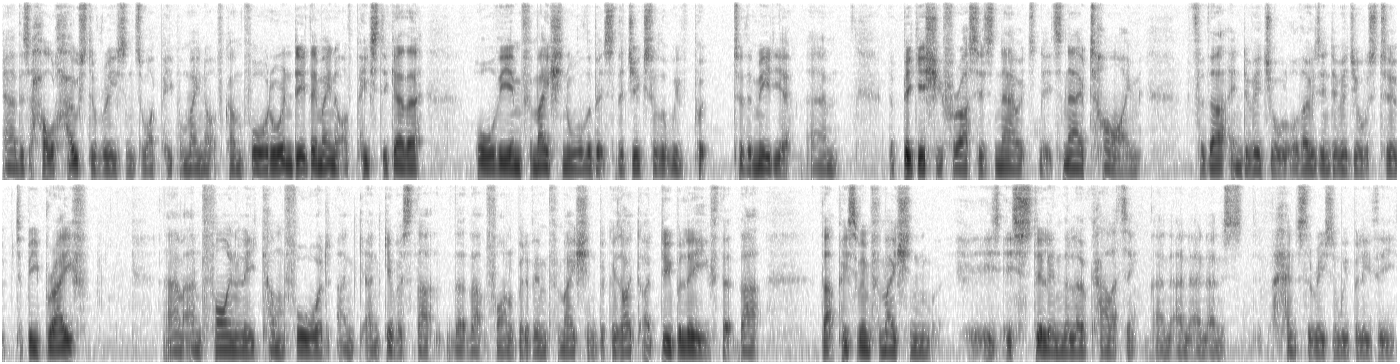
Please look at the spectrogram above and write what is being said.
Uh, there's a whole host of reasons why people may not have come forward, or indeed they may not have pieced together all the information, all the bits of the jigsaw that we've put to the media. Um, the big issue for us is now it's it's now time for that individual or those individuals to to be brave um, and finally come forward and, and give us that, that that final bit of information because I, I do believe that, that that piece of information is, is still in the locality, and, and, and, and hence the reason we believe the,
